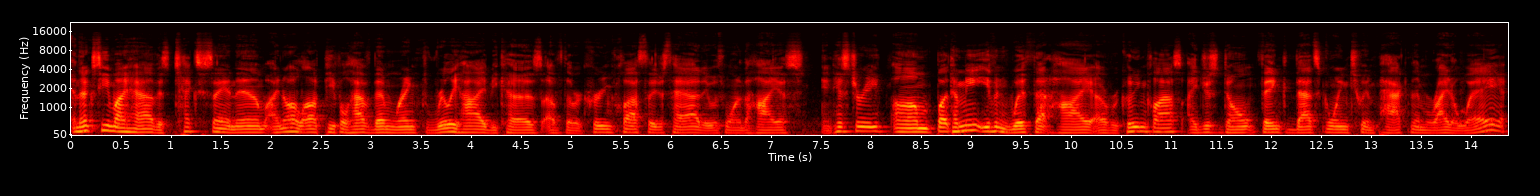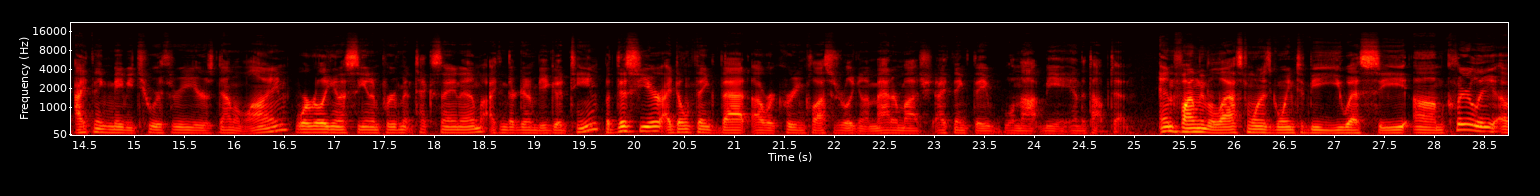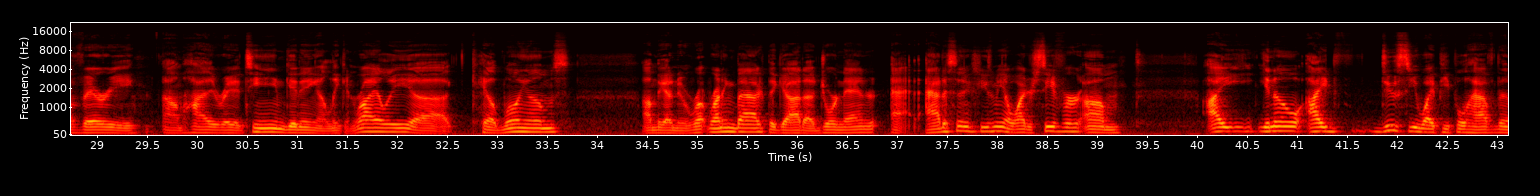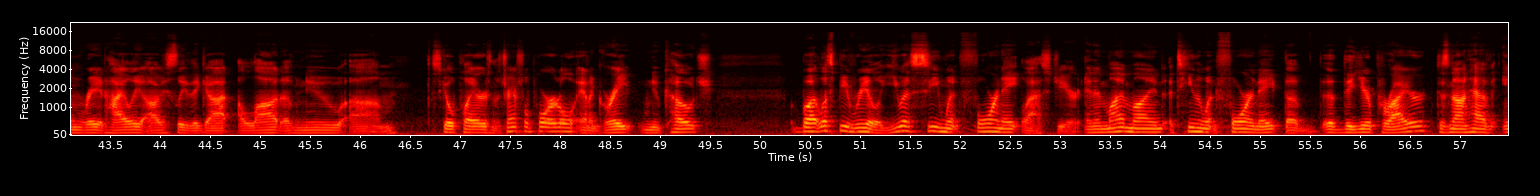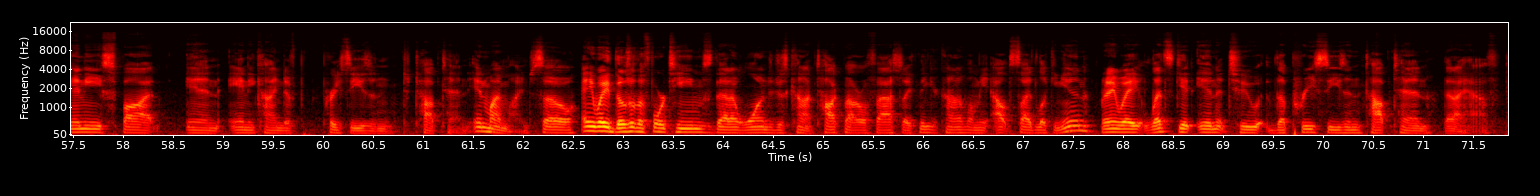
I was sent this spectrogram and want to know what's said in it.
And the next team I have is Texas A&M. I know a lot of people have them ranked really high because of the recruiting class they just had. It was one of the highest in history. Um, but to me, even with that high uh, recruiting class, I just don't think that's going to impact them right away. I think maybe two or three years down the line, we're really going to see an improvement Texas A&M. I think they're going to be a good team. But this year, I don't think that uh, recruiting class is really going to matter much. I think they will not be in the top 10. And finally, the last one is going to be USC. Um, clearly, a very um, highly rated team, getting uh, Lincoln Riley, uh, Caleb Williams. Um, they got a new running back. They got uh, Jordan Addison, excuse me, a wide receiver. Um, I, you know, I do see why people have them rated highly. Obviously, they got a lot of new um, skill players in the transfer portal and a great new coach. But let's be real. USC went four and eight last year, and in my mind, a team that went four and eight the the, the year prior does not have any spot in any kind of preseason top 10 in my mind. So, anyway, those are the four teams that I wanted to just kind of talk about real fast. I think you're kind of on the outside looking in. But anyway, let's get into the preseason top 10 that I have.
